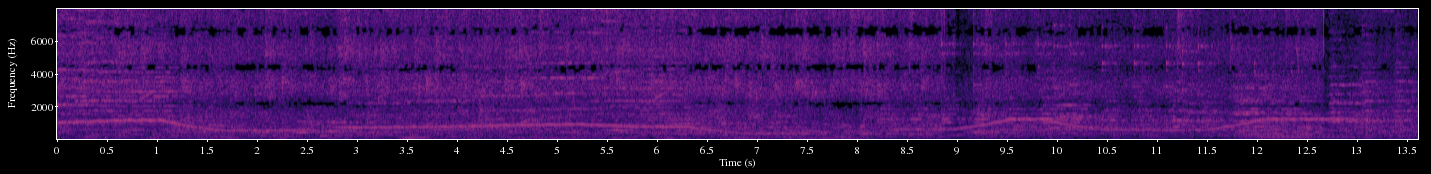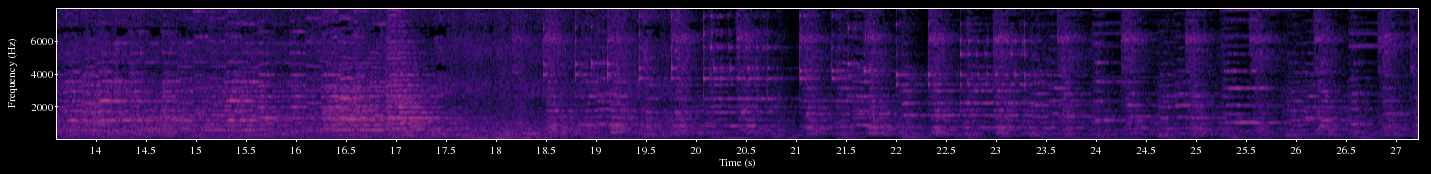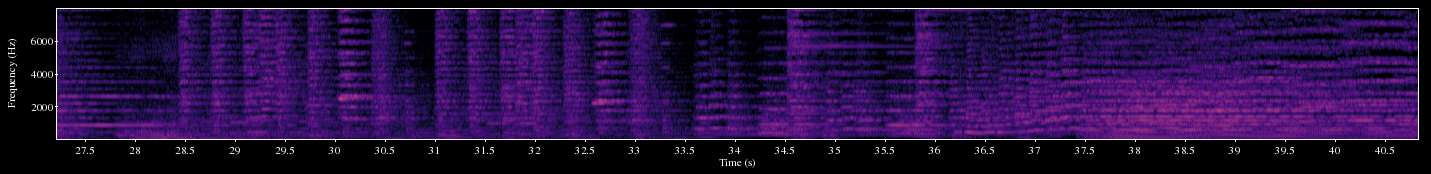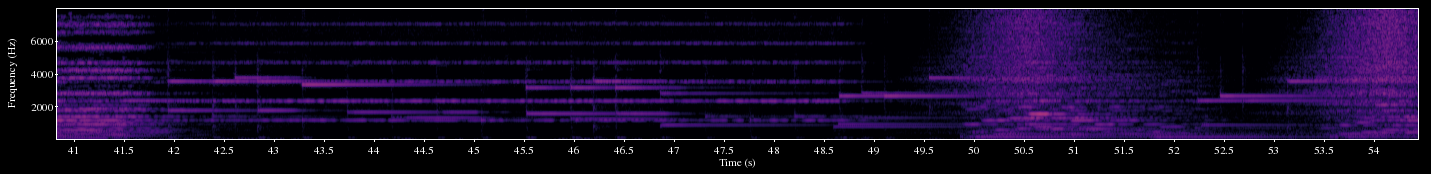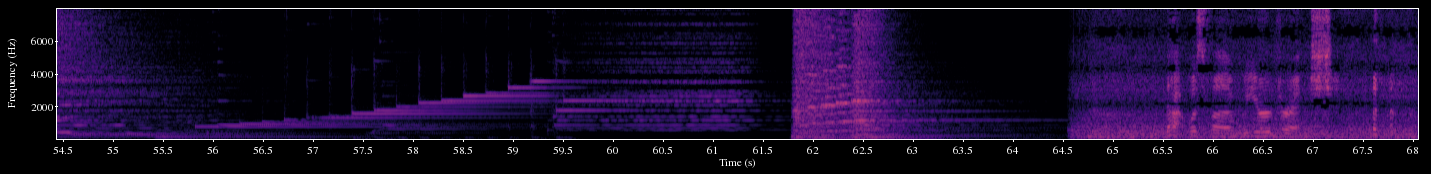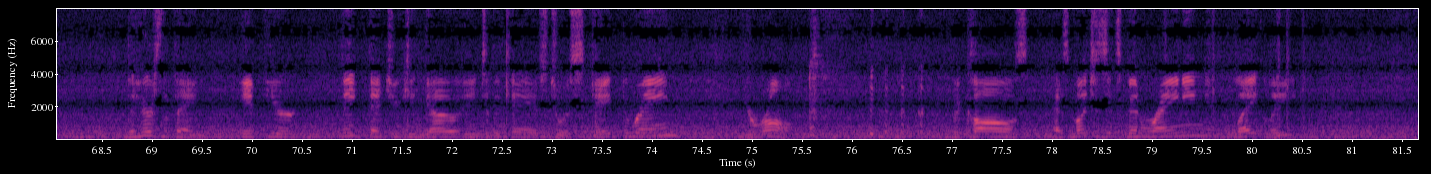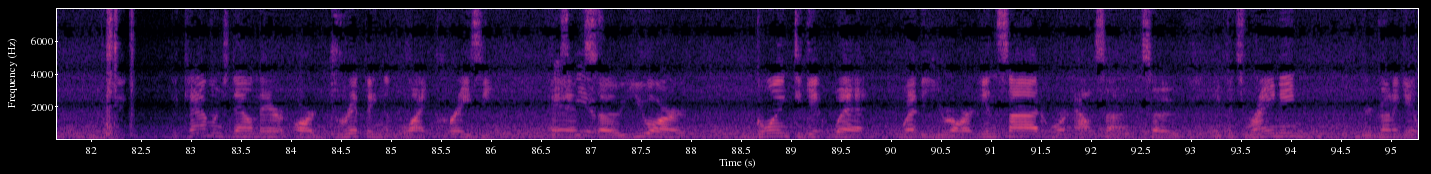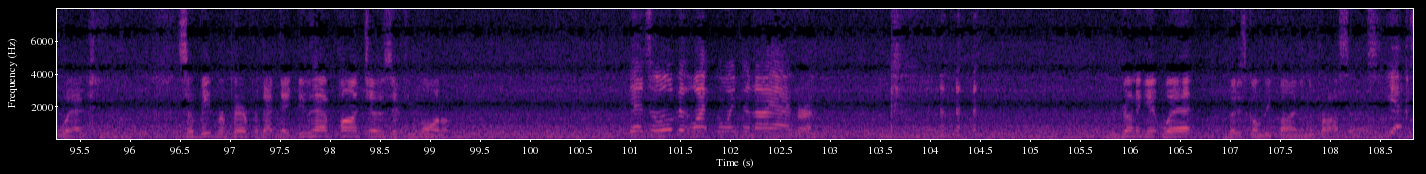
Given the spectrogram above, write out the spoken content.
That was fun. We are drenched. But here's the thing: if you think that you can go into the caves to escape the rain, you're wrong. because as much as it's been raining lately, the, the caverns down there are dripping like crazy, and so you are going to get wet whether you are inside or outside. So if it's raining, you're going to get wet. So be prepared for that. They do have ponchos if you want them. Yeah, it's a little bit like going to Niagara. You're going to get wet, but it's going to be fun in the process. Yes.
